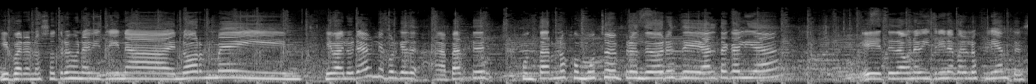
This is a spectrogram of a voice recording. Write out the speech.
y para nosotros es una vitrina enorme y, valorable porque aparte de juntarnos con muchos emprendedores de alta calidad, eh, te da una vitrina para los clientes,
